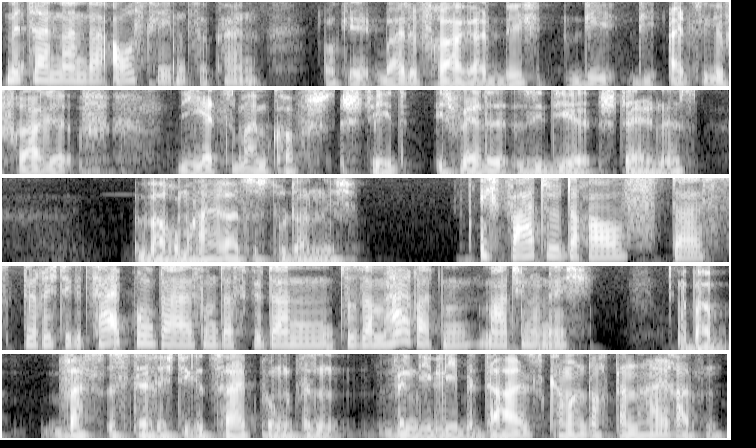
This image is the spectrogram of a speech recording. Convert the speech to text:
miteinander ausleben zu können. Okay, meine Frage an dich, die, die einzige Frage, die jetzt in meinem Kopf steht, ich werde sie dir stellen, ist, warum heiratest du dann nicht? Ich warte darauf, dass der richtige Zeitpunkt da ist und dass wir dann zusammen heiraten, Martin und ich. Aber was ist der richtige Zeitpunkt? Wenn, wenn die Liebe da ist, kann man doch dann heiraten.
